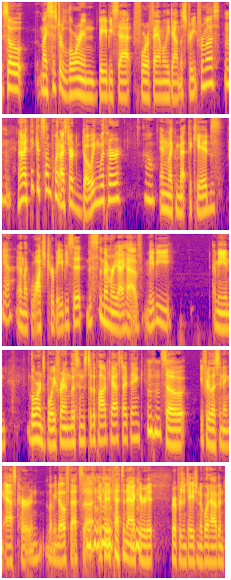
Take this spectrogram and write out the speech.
so my sister Lauren babysat for a family down the street from us, and then I think at some point I started going with her, Oh. and like met the kids, Yeah. and like watched her babysit. This is the memory I have. Maybe, I mean, Lauren's boyfriend listens to the podcast. I think so. If you're listening, ask her and let me know if that's uh, if, if that's an accurate representation of what happened.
